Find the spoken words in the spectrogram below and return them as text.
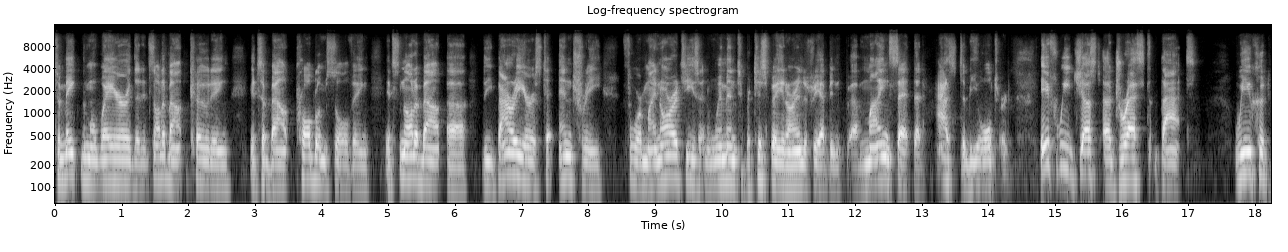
to make them aware that it's not about coding, it's about problem solving, it's not about uh, the barriers to entry for minorities and women to participate in our industry have been a mindset that has to be altered. If we just addressed that, we could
